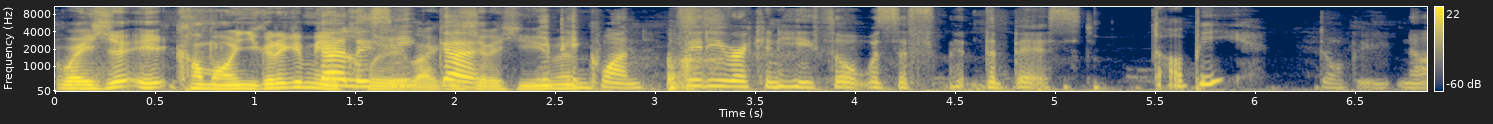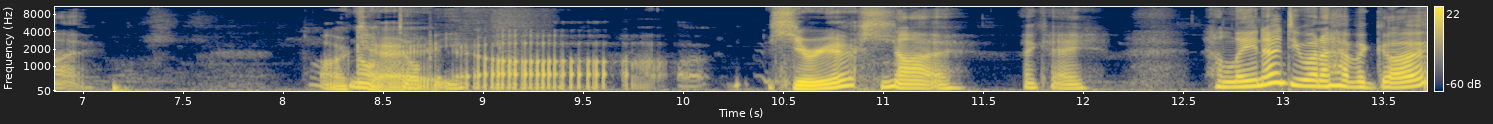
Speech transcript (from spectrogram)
wait, is it, it- come on, you got to give me go, a clue. Lucy, like, go. is it a You pick one. Who do you reckon he thought was the f- the best? Dobby? Dobby. No. okay. Dobby. Uh, Sirius? No. Okay. Helena, do you want to have a go?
